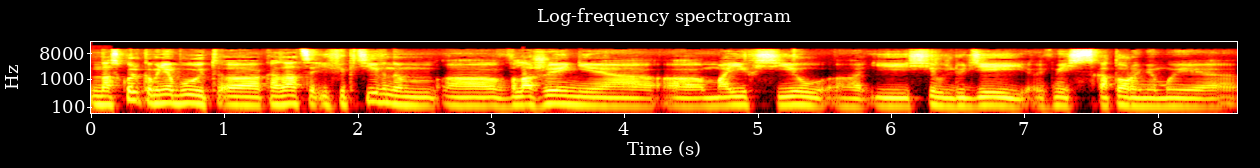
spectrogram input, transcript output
насколько мне будет э, казаться эффективным э, вложение моих сил и сил людей, вместе с которыми мы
